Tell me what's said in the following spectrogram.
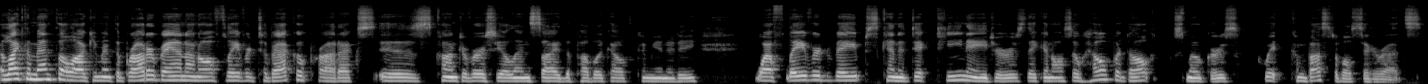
Like the menthol argument, the broader ban on all flavored tobacco products is controversial inside the public health community. While flavored vapes can addict teenagers, they can also help adult smokers quit combustible cigarettes.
